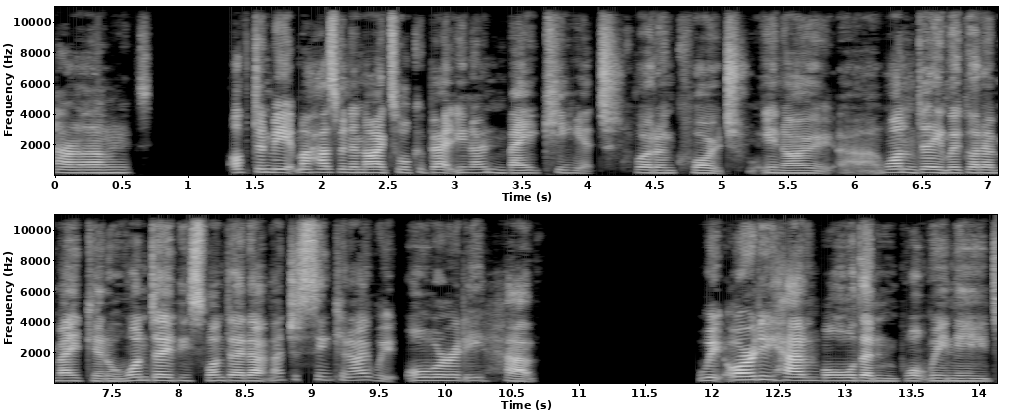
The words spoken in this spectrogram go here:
um, often me, my husband and I talk about, you know, making it, quote unquote. You know, uh, one day we're going to make it, or one day this, one day that. And I just think, you know, we already have. We already have more than what we need.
